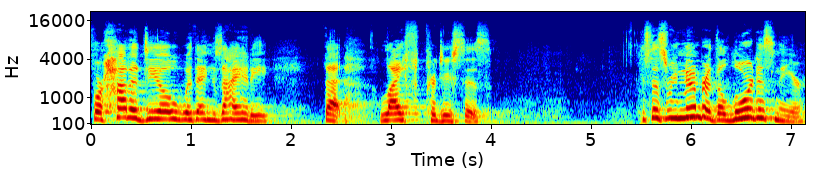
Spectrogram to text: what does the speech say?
for how to deal with anxiety that life produces. He says, Remember, the Lord is near.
